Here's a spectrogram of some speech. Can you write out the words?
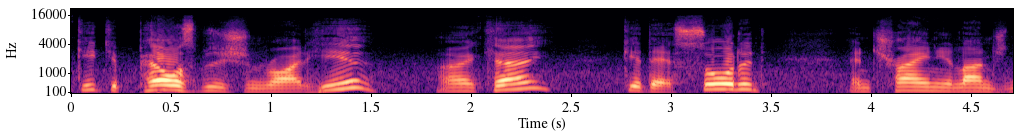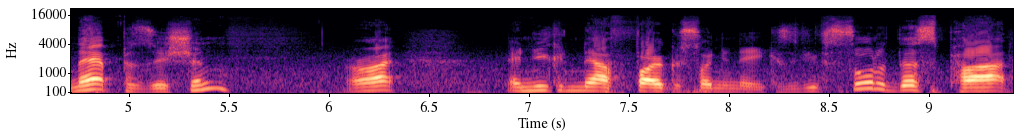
get your pelvis position right here, okay, get that sorted and train your lunge in that position, all right, and you can now focus on your knee because if you've sorted this part,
